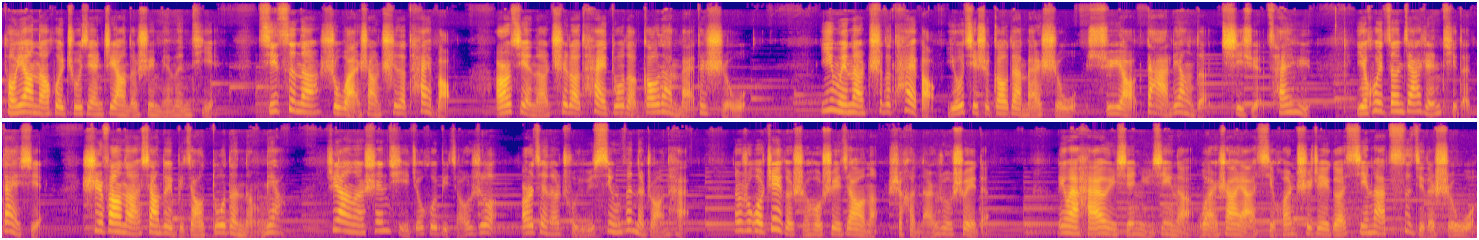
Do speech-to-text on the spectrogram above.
同样呢，会出现这样的睡眠问题。其次呢，是晚上吃的太饱，而且呢，吃了太多的高蛋白的食物。因为呢，吃的太饱，尤其是高蛋白食物，需要大量的气血参与，也会增加人体的代谢，释放呢相对比较多的能量。这样呢，身体就会比较热，而且呢，处于兴奋的状态。那如果这个时候睡觉呢，是很难入睡的。另外，还有一些女性呢，晚上呀喜欢吃这个辛辣刺激的食物。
